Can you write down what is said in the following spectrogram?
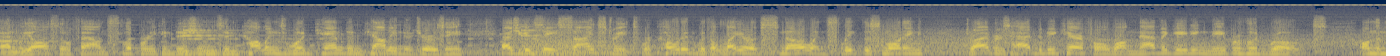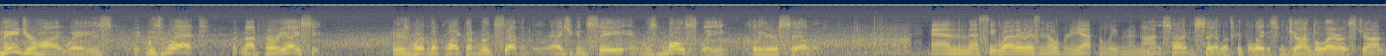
And we also found slippery conditions in Collingswood, Camden County, New Jersey. As you can see, side streets were coated with a layer of snow and sleet this morning. Drivers had to be careful while navigating neighborhood roads. On the major highways, it was wet, but not very icy. Here's what it looked like on Route 70. And as you can see, it was mostly clear sailing. And the messy weather isn't over yet, believe it or not. Yeah, sorry to say. Let's get the latest from John Bolaris. John?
